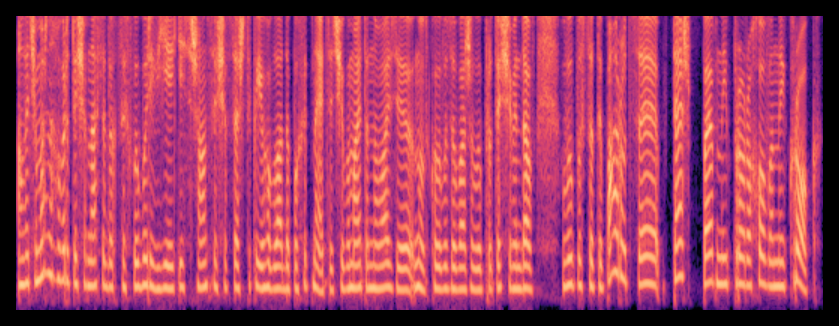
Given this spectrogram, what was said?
Але чи можна говорити, що внаслідок цих виборів є якісь шанси, що все ж таки його влада похитнеться? Чи ви маєте на увазі, ну коли ви зауважили про те, що він дав випустити пару, це теж певний прорахований крок.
